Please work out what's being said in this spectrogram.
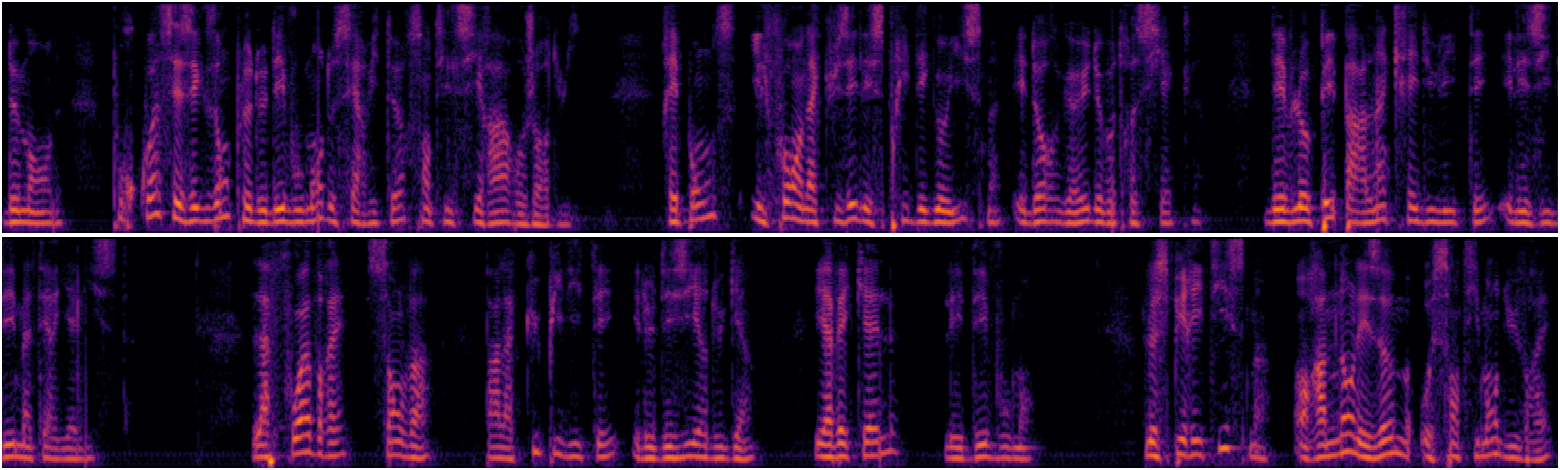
Demande. Pourquoi ces exemples de dévouement de serviteurs sont-ils si rares aujourd'hui? Réponse. Il faut en accuser l'esprit d'égoïsme et d'orgueil de votre siècle, développé par l'incrédulité et les idées matérialistes. La foi vraie s'en va par la cupidité et le désir du gain, et avec elle les dévouements. Le spiritisme, en ramenant les hommes au sentiment du vrai,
